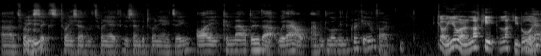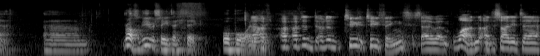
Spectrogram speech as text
uh, 26th, 27th, 28th of December 2018. I can now do that without having to log into Cricinfo. God, you're a lucky, lucky boy. Yeah. Um, Ross, have you received anything or bought anything? Uh, I've, I've, I've done I've done two two things. So um, one, I decided uh,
